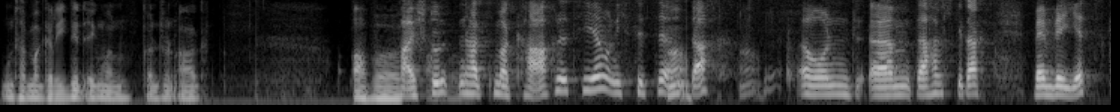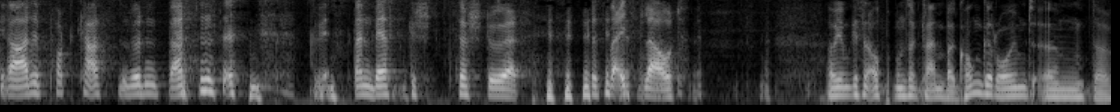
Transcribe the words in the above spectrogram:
und hat mal geregnet irgendwann ganz schön arg. Aber Zwei Stunden hat's mal kachelt hier und ich sitze Ah. im Dach. Und ähm, da habe ich gedacht, wenn wir jetzt gerade podcasten würden, dann, dann wäre es zerstört. Das war echt laut. Aber wir haben gestern auch unseren kleinen Balkon geräumt. Ähm, da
